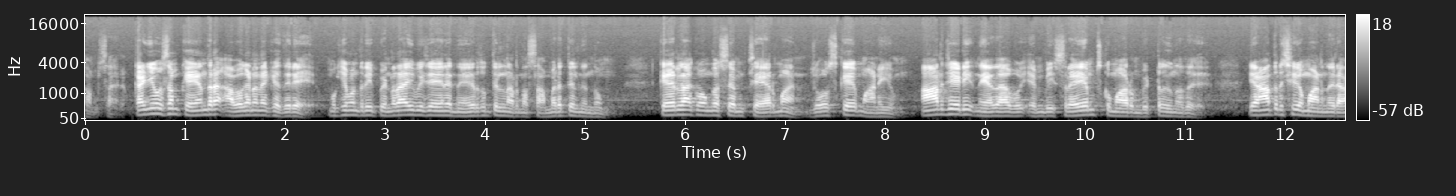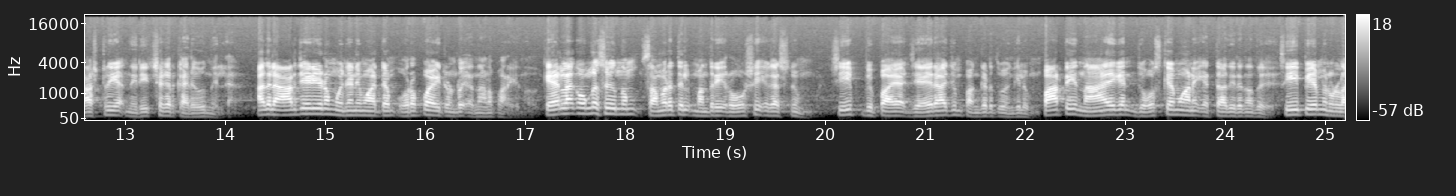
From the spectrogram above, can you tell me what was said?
സംസാരം. കഴിഞ്ഞ ദിവസം കേന്ദ്ര അവഗണനയ്ക്കെതിരെ മുഖ്യമന്ത്രി പിണറായി വിജയന്റെ നേതൃത്വത്തിൽ നടന്ന സമരത്തിൽ നിന്നും Kerala Congress M chairman Jose K മാണിയും ആർ ജെ ഡി നേതാവ് എം പി ശ്രേയംസ് കുമാറും വിട്ടുനിന്നത് യാദൃശികമാണെന്ന് രാഷ്ട്രീയ നിരീക്ഷകർ കരുതുന്നില്ല. അതിൽ ആർ ജെ ഡിയുടെ മുന്നണി മാറ്റം ഉറപ്പായിട്ടുണ്ട് എന്നാണ് പറയുന്നത്. കേരള കോൺഗ്രസിൽ നിന്നും സമരത്തിൽ മന്ത്രി റോഷി അഗസ്റ്റിനും ചീഫ് വിപ്പായ ജയരാജും പങ്കെടുത്തുവെങ്കിലും പാർട്ടി നായകൻ ജോസ് കെ മാണി എത്താതിരുന്നത് സി പി എമ്മിനുള്ള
